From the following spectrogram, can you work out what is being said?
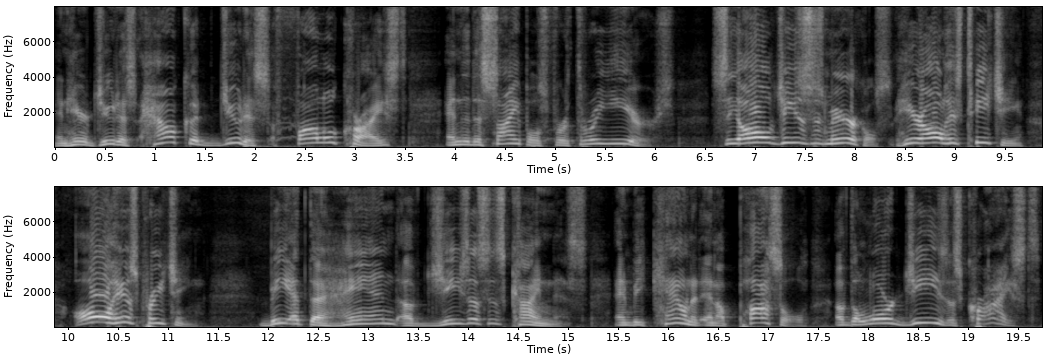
And here, Judas, how could Judas follow Christ and the disciples for three years, see all Jesus' miracles, hear all his teaching, all his preaching, be at the hand of Jesus' kindness, and be counted an apostle of the Lord Jesus Christ,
